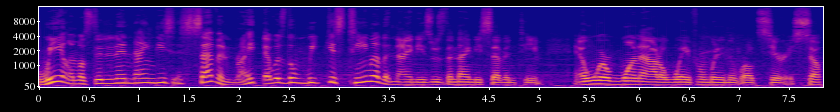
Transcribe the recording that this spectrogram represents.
We almost did it in 97, right? That was the weakest team of the 90s was the 97 team, and we're one out away from winning the World Series. So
